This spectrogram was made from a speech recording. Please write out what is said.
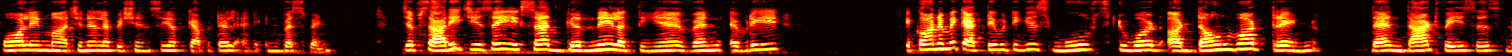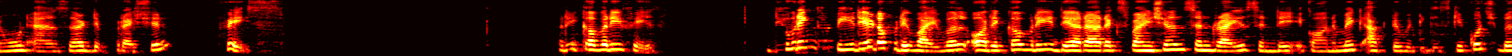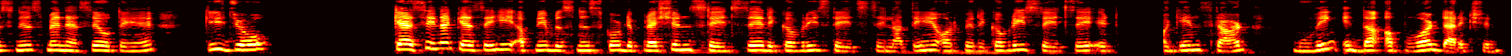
fall in marginal efficiency of capital and investment. जब सारी चीजें एक साथ गिरने लगती हैं when every economic activities moves toward a downward trend then that phase is known as a depression phase recovery phase during the period of revival or recovery, there are expansions and rise in the economic activities कि कुछ businessmen ऐसे होते हैं कि जो कैसे ना कैसे ही अपने बिज़नेस को डिप्रेशन स्टेज से रिकवरी स्टेज से लाते हैं और फिर रिकवरी स्टेज से it again start moving in the upward direction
